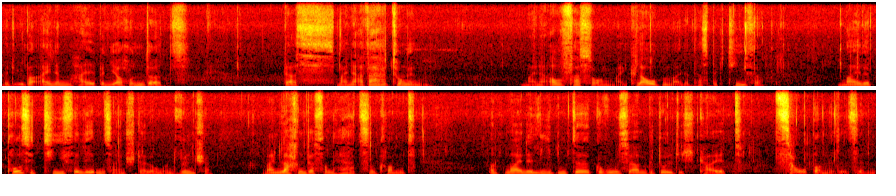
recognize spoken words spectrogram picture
mit über einem halben Jahrhundert, dass meine Erwartungen meine Auffassung, mein Glauben, meine Perspektive, meine positive Lebenseinstellung und Wünsche, mein Lachen, das vom Herzen kommt und meine liebende, geruhsame Geduldigkeit Zaubermittel sind.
